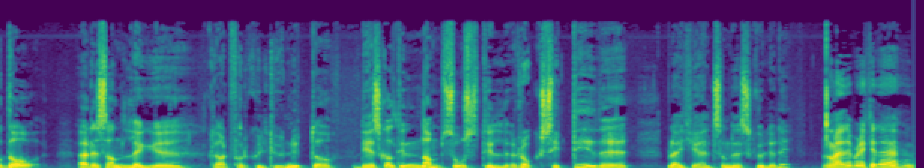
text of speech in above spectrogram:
Og da er det sannelig eh, klart for Kulturnytt, og det skal til Namsos, til Rock City. Det ble ikke helt som det skulle, det. Nei, det ble ikke det. I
